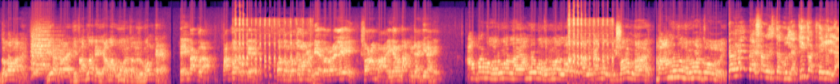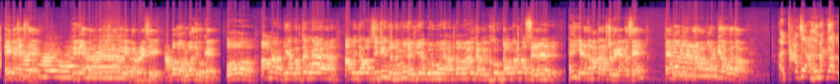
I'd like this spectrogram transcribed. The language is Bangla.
দোলা ভাই বিয়া করা কি পাবনা রে? আমার মুখে তাহলে রুমাল কে? এই পাগলা পাবনার পক্ষে প্রথম কত মানুষ বিয়ে করবার আইলে সরম পা এই কারণে ডাকি ডাকি রাখে? আব্বার মুখে রুমাল নাই আমনের মুখে রুমাল নাই তাহলে কেমন কি শরম নাই? আব্বা আমনের মুখে রুমাল কই? কি কথা এই তুই বিয়ে করবার আইছিস না কই বিয়ে করবার আব্বা মোর রুমাল দিব কে? ও আপনারা বিয়া করতেন না আমি তো ভাবছি তিনজনে মিলে বিয়া করব হাত আমার কালে খুব ডর করতেছে হেই এটা তো মাথা নষ্ট করে আসতেছে তাই মোর জন্য তোমার কি যাব কত? কাজে আসে না কেন?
